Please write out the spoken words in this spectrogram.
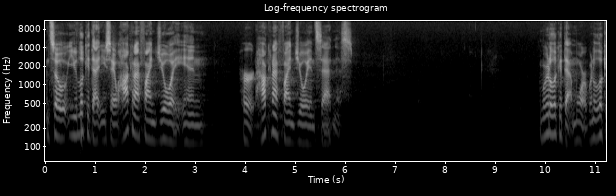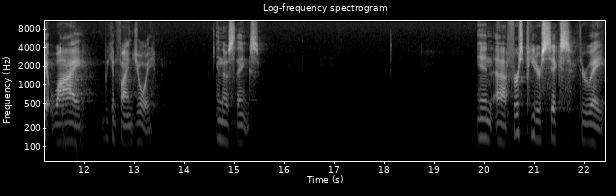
And so you look at that and you say, Well, how can I find joy in hurt? How can I find joy in sadness? And we're going to look at that more. We're going to look at why we can find joy in those things. In uh, 1 Peter 6 through 8,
